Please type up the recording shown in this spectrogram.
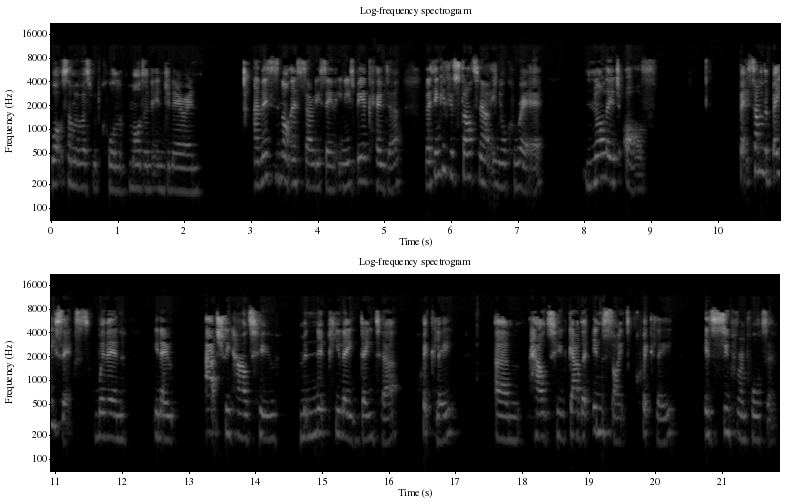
what some of us would call modern engineering. And this is not necessarily saying that you need to be a coder, but I think if you're starting out in your career, knowledge of some of the basics within, you know, actually how to manipulate data quickly, um, how to gather insight quickly is super important.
